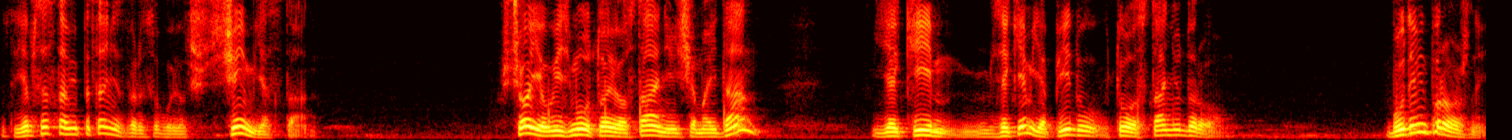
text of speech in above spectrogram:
От я все ставлю питання перед собою, з чим я стану? Що я візьму той останній ще Майдан, яким, з яким я піду в ту останню дорогу. Буде він порожній,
